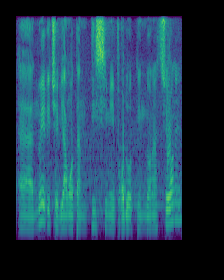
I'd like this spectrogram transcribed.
Eh, noi riceviamo tantissimi prodotti in donazione,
